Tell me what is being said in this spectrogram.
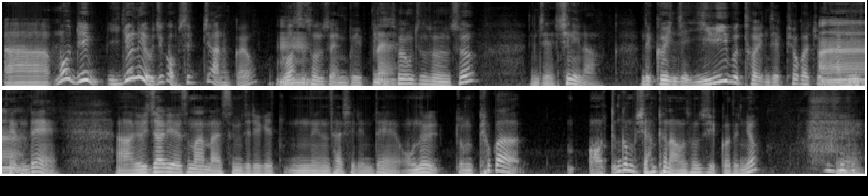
아뭐 네 이견의 여지가 없을지 않을까요? 음. 로하스 선수 MVP, 네. 소영준 선수 이제 신인왕. 근데 그 이제 2위부터 이제 표가 좀 갈릴 아. 텐데 아, 이 자리에서만 말씀드리겠는 사실인데 오늘 좀 표가 어, 뜬금없이 한 표 나온 선수 있거든요. 네.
